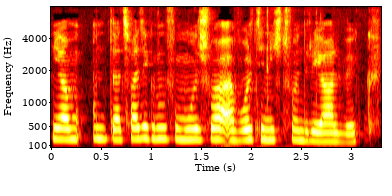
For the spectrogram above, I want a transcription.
Ja, und der zweite Grund von Modric war, er wollte nicht von Real weg.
